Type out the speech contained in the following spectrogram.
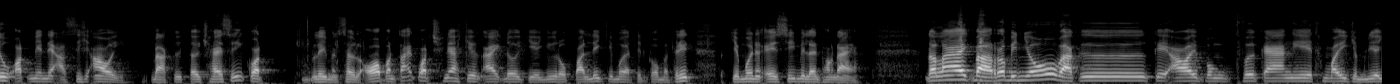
នោះអត់មានអ្នកអាស៊ីសឲ្យបាទគឺទៅ Chelsea គាត់ លេងមិនសូវល្អប៉ុន្តែគាត់ឈ្នះជើងឯកដូចជា Europa League ជាមួយ Atletico Madrid ជាមួយនឹង AC Milan ផងដែរដល់ឡែកបាទ Robinho បាទគឺគេឲ្យពងធ្វើការងារថ្មីជំនាញ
